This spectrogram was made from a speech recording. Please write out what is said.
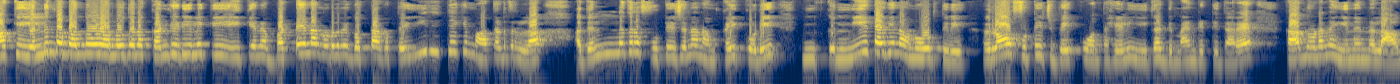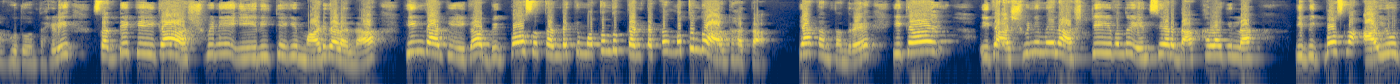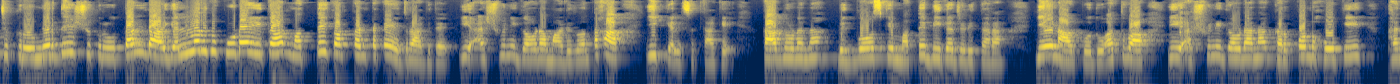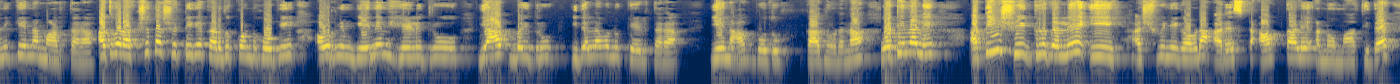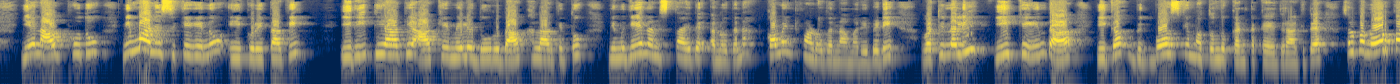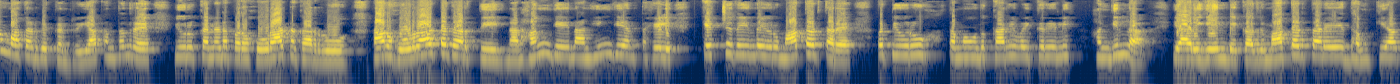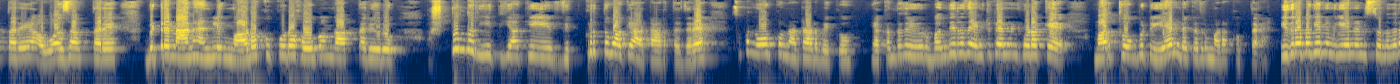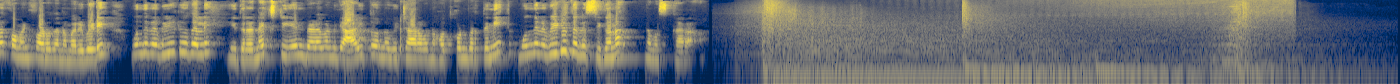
ಆಕೆ ಎಲ್ಲಿಂದ ಬಂದವಳು ಅನ್ನೋದನ್ನ ಕಂಡುಹಿಡಿಯಲಿಕ್ಕೆ ಈಕೆನ ಬಟ್ಟೆನ ನೋಡಿದ್ರೆ ಗೊತ್ತಾಗುತ್ತೆ. ಈ ರೀತಿಯಾಗಿ ಮಾತಾಡಿದ್ರಲ್ಲ, ಅದೆಲ್ಲದರ ಫುಟೇಜ್ ಅನ್ನ ನಮ್ ಕೈ ಕೊಡಿ. ನೀಟಾಗಿ ನಾವು ನೋಡ್ತೀವಿ ರಾ ಫುಟೇಜ್ ಬೇಕು ಅಂತ ಹೇಳಿ ಈಗ ಡಿಮ್ಯಾಂಡ್ ಇಟ್ಟಿದ್ದಾರೆ. ಕಾದ್ ನೋಡೋಣ ಏನೇನೆಲ್ಲ ಆಗ್ಬಹುದು ಅಂತ ಹೇಳಿ. ಸದ್ಯಕ್ಕೆ ಈಗ ಅಶ್ವಿನಿ ಈ ರೀತಿಯಾಗಿ ಮಾಡಿದಾಳಲ್ಲ, ಹಿಂಗಾಗಿ ಈಗ ಬಿಗ್ ಬಾಸ್ ತಂಡಕ್ಕೆ ಮತ್ತೊಂದು ಕಂಟಕ, ಮತ್ತೊಂದು ಆಘಾತ. ಯಾಕಂತಂದ್ರೆ, ಈಗ ಈಗ ಅಶ್ವಿನಿ ಮೇಲೆ ಅಷ್ಟೇ ಒಂದು ಎನ್ ಸಿ ಆರ್ ದಾಖಲಾಗಿಲ್ಲ. ಈ ಬಿಗ್ ಬಾಸ್ನ ಆಯೋಜಕರು, ನಿರ್ದೇಶಕರು, ತಂಡ ಎಲ್ಲರಿಗೂ ಕೂಡ ಈಗ ಮತ್ತೆ ಕಂಟಕ ಎದುರಾಗಿದೆ. ಈ ಅಶ್ವಿನಿ ಗೌಡ ಮಾಡಿರುವಂತಹ ಈ ಕೆಲಸಕ್ಕಾಗಿ. ಕಾದ್ ನೋಡೋಣ ಬಿಗ್ ಬಾಸ್ಗೆ ಮತ್ತೆ ಬೀಗ ಜಡಿತಾರ. ಏನಾಗ್ಬೋದು? ಅಥವಾ ಈ ಅಶ್ವಿನಿ ಗೌಡನ ಕರ್ಕೊಂಡು ಹೋಗಿ ತನಿಖೆಯನ್ನ ಮಾಡ್ತಾರ? ಅಥವಾ ರಕ್ಷಿತಾ ಶೆಟ್ಟಿಗೆ ಕರೆದುಕೊಂಡು ಹೋಗಿ ಅವ್ರು ನಿಮ್ಗೆ ಏನೇನ್ ಹೇಳಿದ್ರು, ಯಾಕೆ ಬೈದ್ರು, ಇದೆಲ್ಲವನ್ನು ಕೇಳ್ತಾರ. ಏನಾಗ್ಬೋದು? ಕಾದ್ ನೋಡೋಣ. ಒಟ್ಟಿನಲ್ಲಿ ಅತಿ ಶೀಘ್ರದಲ್ಲೇ ಈ ಅಶ್ವಿನಿ ಗೌಡ ಅರೆಸ್ಟ್ ಆಗ್ತಾಳೆ ಅನ್ನೋ ಮಾತಿದೆ. ಏನಾಗ್ಬೋದು? ನಿಮ್ಮ ಅನಿಸಿಕೆಗೇನು ಈ ಕುರಿತಾಗಿ? ಈ ರೀತಿಯಾಗಿ ಆಕೆ ಮೇಲೆ ದೂರು ದಾಖಲಾಗಿದ್ದು ನಿಮಗೇನ್ ಅನಿಸ್ತಾ ಇದೆ ಅನ್ನೋದನ್ನ ಕಾಮೆಂಟ್ ಮಾಡೋದನ್ನ ಮರಿಬೇಡಿ. ಒಟ್ಟಿನಲ್ಲಿ ಈಕೆಯಿಂದ ಈಗ ಬಿಗ್ ಬಾಸ್ಗೆ ಮತ್ತೊಂದು ಕಂಟಕ ಎದುರಾಗಿದೆ. ಸ್ವಲ್ಪ ನೋಡ್ಕೊಂಡ್ ಮಾತಾಡ್ಬೇಕನ್ರಿ. ಯಾಕಂತಂದ್ರೆ ಇವರು ಕನ್ನಡ ಪರ ಹೋರಾಟಗಾರರು. ನಾನು ಹೋರಾಟಗಾರ್ತಿ, ನಾನು ಹಂಗೆ, ನಾನು ಹಿಂಗೆ ಅಂತ ಹೇಳಿ ಕೆಚ್ಚದೆಯಿಂದ ಇವರು ಮಾತಾಡ್ತಾರೆ. ಬಟ್ ಇವರು ತಮ್ಮ ಒಂದು ಕಾರ್ಯವೈಖರಿಯಲ್ಲಿ ಹಂಗಿಲ್ಲ. ಯಾರಿಗೇನ್ ಬೇಕಾದ್ರೆ ಮಾತಾಡ್ತಾರೆ, ಧಮಕಿ ಹಾಕ್ತಾರೆ, ಅವಾಜ್ ಹಾಕ್ತಾರೆ. ಬಿಟ್ರೆ ಮ್ಯಾನ್ ಹ್ಯಾಂಡ್ಲಿಂಗ್ ಮಾಡೋಕ್ಕೂ ಕೂಡ ಹೋಗಂಗ್ ಆಗ್ತಾರೆ ಇವರು. ಅಷ್ಟೊಂದು ರೀತಿಯಾಗಿ ವಿಕೃತವಾಗಿ ಆಟ ಆಡ್ತಾ ಇದಾರೆ. ಸ್ವಲ್ಪ ನೋಡ್ಕೊಂಡು ಆಟ ಆಡ್ಬೇಕು. ಯಾಕಂತಂದ್ರೆ ಇವ್ರು ಬಂದಿರೋದು ಎಂಟರ್ಟೈನ್ಮೆಂಟ್ ಕೊಡಕ್ಕೆ ಮರ್ತ್ ಹೋಗ್ಬಿಟ್ಟು ಏನ್ ಬೇಕಾದ್ರೂ ಮಾಡಕ್ ಹೋಗ್ತಾರೆ. ಇದರ ಬಗ್ಗೆ ನಿಮ್ಗೆ ಏನ್ ಅನಿಸ್ತು ಅನ್ನೋದನ್ನ ಕಾಮೆಂಟ್ ಮಾಡೋದನ್ನ ಮರಿಬೇಡಿ. ಮುಂದಿನ ವಿಡಿಯೋದಲ್ಲಿ ಇದರ ನೆಕ್ಸ್ಟ್ ಏನ್ ಬೆಳವಣಿಗೆ ಆಯ್ತು ಅನ್ನೋ ವಿಚಾರವನ್ನು ಹೊತ್ಕೊಂಡ್ ಬರ್ತೀನಿ. ಮುಂದಿನ ವಿಡಿಯೋದಲ್ಲಿ ಸಿಗೋಣ. ನಮಸ್ಕಾರ.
